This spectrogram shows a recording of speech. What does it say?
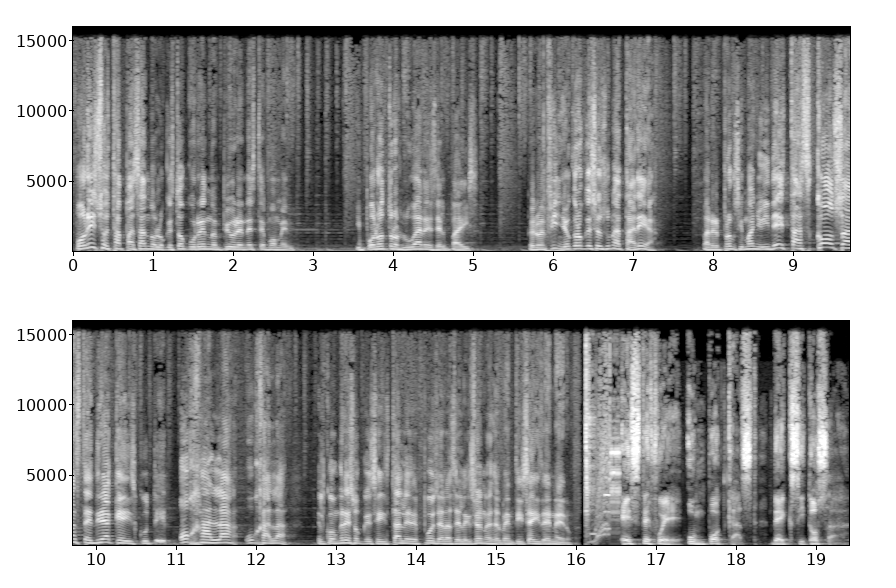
Por eso está pasando lo que está ocurriendo en Piura en este momento y por otros lugares del país. Pero en fin, yo creo que eso es una tarea para el próximo año. Y de estas cosas tendría que discutir, ojalá, ojalá, el Congreso que se instale después de las elecciones del 26 de enero. Este fue un podcast de Exitosa.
